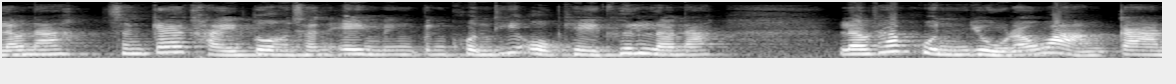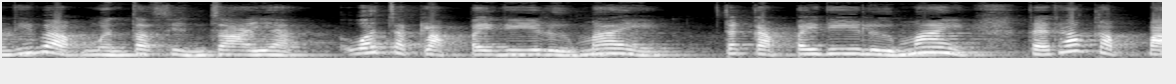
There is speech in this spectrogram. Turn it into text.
แล้วนะ ฉันแก้ไขตัวของฉันเองเป็นเป็นคนที่โอเคขึ้นแล้วนะ แล้วถ้าคุณอยู่ระหว่างการที่แบบเหมือนตัดสินใจอะว่าจะกลับไปดีหรือไม่ จะกลับไปดีหรือไม่ แต่ถ้ากลับไป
